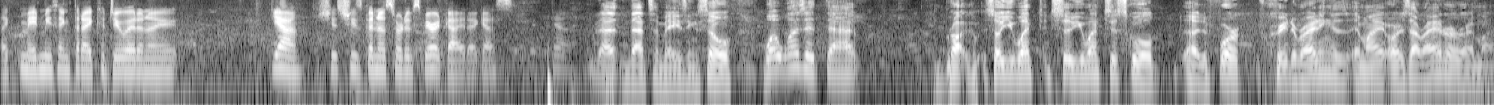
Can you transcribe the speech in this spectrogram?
like, made me think that I could do it. And I, yeah, she's she's been a sort of spirit guide, I guess. Yeah. That, that's amazing. So, what was it that brought? So you went. So you went to school uh, for creative writing. Is am I or is that right or am I?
